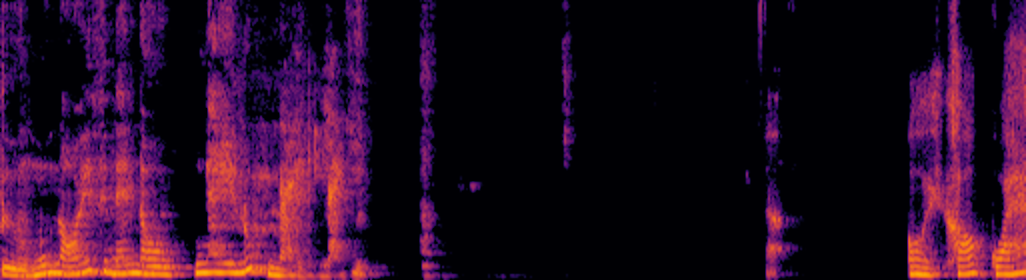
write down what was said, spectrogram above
tường muốn nói với bé nâu ngay lúc này là gì? Ôi khó quá.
